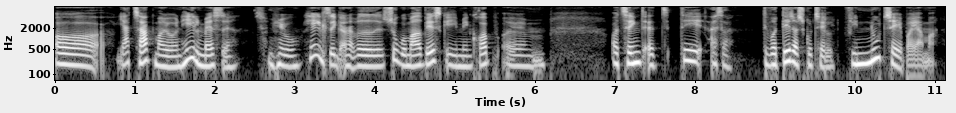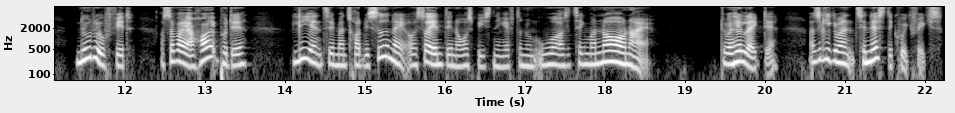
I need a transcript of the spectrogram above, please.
Og jeg tabte mig jo en hel masse, som jo helt sikkert har været super meget væske i min krop. Øhm, og tænkte, at det, altså, det var det, der skulle til. Fordi nu taber jeg mig. Nu er det jo fedt. Og så var jeg høj på det, lige indtil man trådte ved siden af, og så endte en overspisning efter nogle uger, og så tænkte man, nå nej, det var heller ikke det. Og så gik man til næste quick fix.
